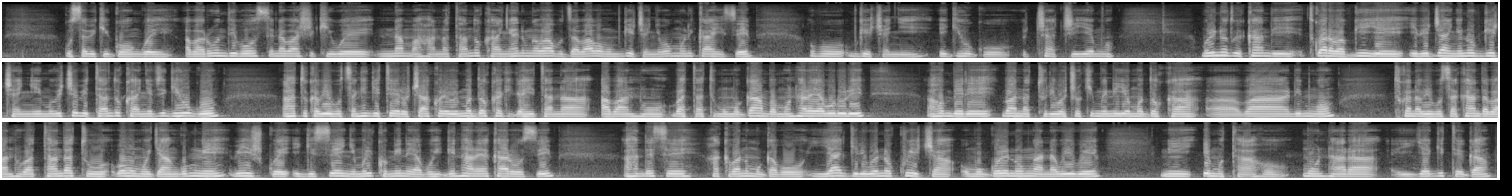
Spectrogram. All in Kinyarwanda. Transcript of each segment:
gusaba ikigongwe. Abarundi bose n'abashikiwe n'amahano atandukanye harimo ababuze ababo mu bwicanyi bo muri kahise ubu bwicanyi igihugu caciyemwo. Muri notwe kandi twarababwiye ibijanye n'ubwicanyi mu bice bitandukanye by'igihugu aha tukabibutsa nk'igitero cakorewe imodoka kigahitana abantu batatu mu mugamba mu ntara ya Bururi. Aho mbere banaturiwe cyo kimwe n'iyo modoka barimwo tukanabibutsa kandi abantu batandatu bo mu muryango umwe bishwe igisenyi muri komine ya buhiga intara ya karusi. Aha ndetse hakaba n'umugabo yagiriwe no kwica umugore n'umwana wiwe ni imutaho mu ntara ya gitega.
